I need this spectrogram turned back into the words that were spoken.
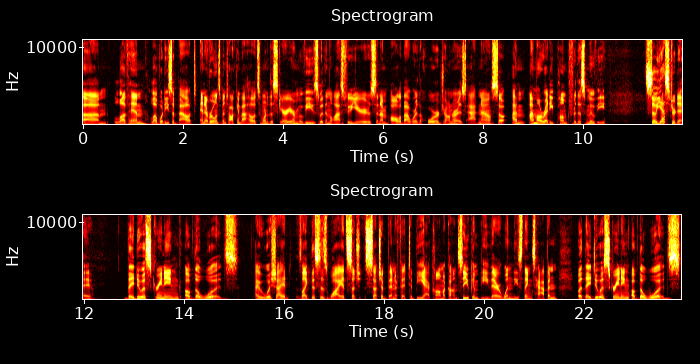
um, love him, love what he's about, and everyone's been talking about how it's one of the scarier movies within the last few years, and I'm all about where the horror genre is at now. So I'm I'm already pumped for this movie. So yesterday, they do a screening of The Woods. I wish I had like this is why it's such such a benefit to be at Comic Con, so you can be there when these things happen. But they do a screening of The Woods,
